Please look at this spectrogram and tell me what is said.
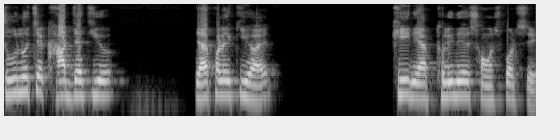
চুন হচ্ছে খাট জাতীয়, যার ফলে কি হয়? ফি ন্যাপথলিনের সংস্পর্শে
